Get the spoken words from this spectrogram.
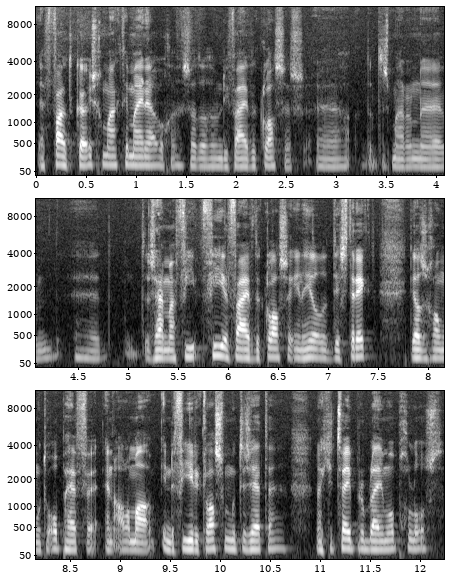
een foute keuze gemaakt in mijn ogen. Zodat om die vijfde klassers. Uh, dat is maar een, uh, er zijn maar vier, vier, vijfde klassen in heel het district. Die hadden ze gewoon moeten opheffen en allemaal in de vierde klasse moeten zetten. Dan had je twee problemen opgelost.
